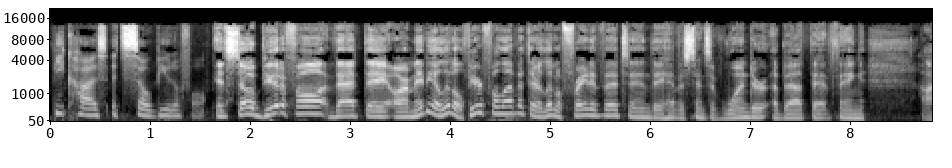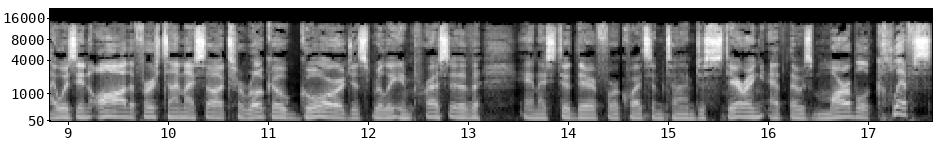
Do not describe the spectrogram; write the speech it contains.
because it's so beautiful. It's so beautiful that they are maybe a little fearful of it, they're a little afraid of it, and they have a sense of wonder about that thing. I was in awe the first time I saw Taroko Gorge. It's really impressive. And I stood there for quite some time just staring at those marble cliffs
